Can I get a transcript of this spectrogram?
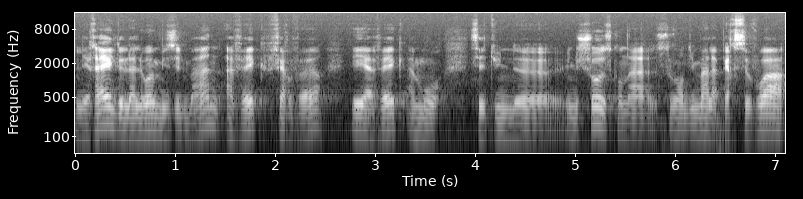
les règles de la loi musulmane avec ferveur et avec amour. C'est une, euh, chose qu'on a souvent du mal à percevoir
